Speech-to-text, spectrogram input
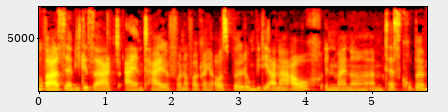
Du warst ja, wie gesagt, ein Teil von erfolgreicher Ausbildung, wie die Anna auch in meiner ähm, Testgruppe.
